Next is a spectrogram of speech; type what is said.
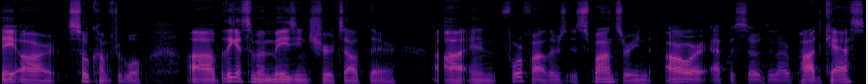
they are so comfortable. Uh, but they got some amazing shirts out there. Uh, and Forefathers is sponsoring our episodes in our podcast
